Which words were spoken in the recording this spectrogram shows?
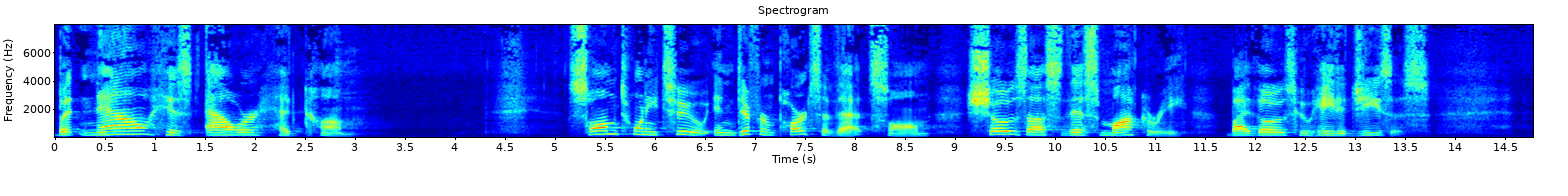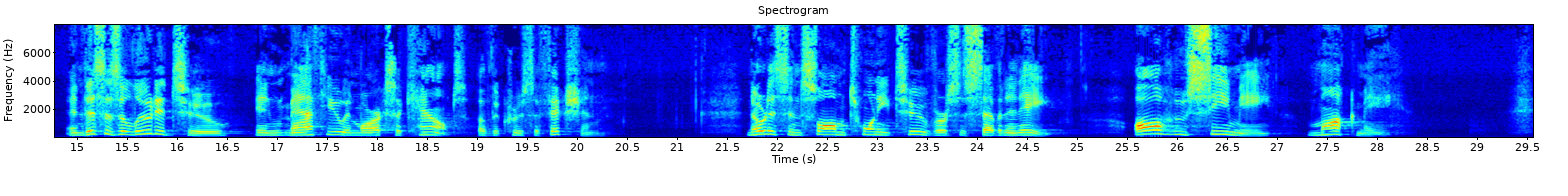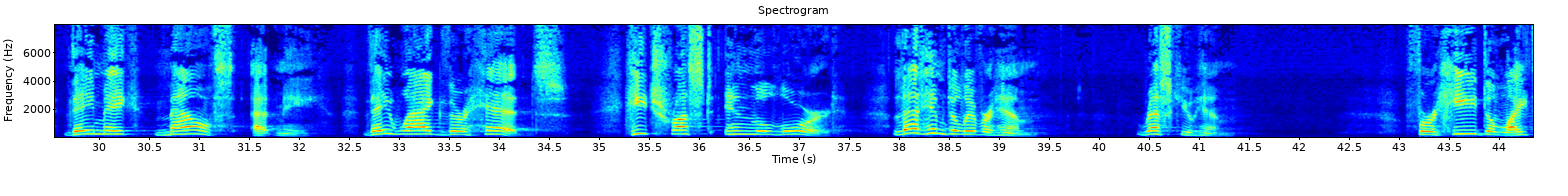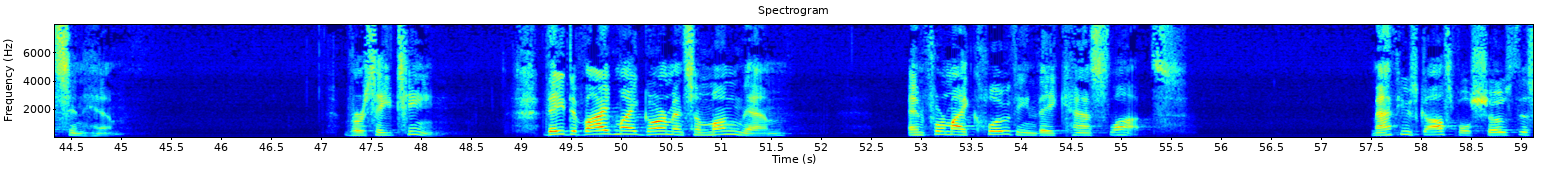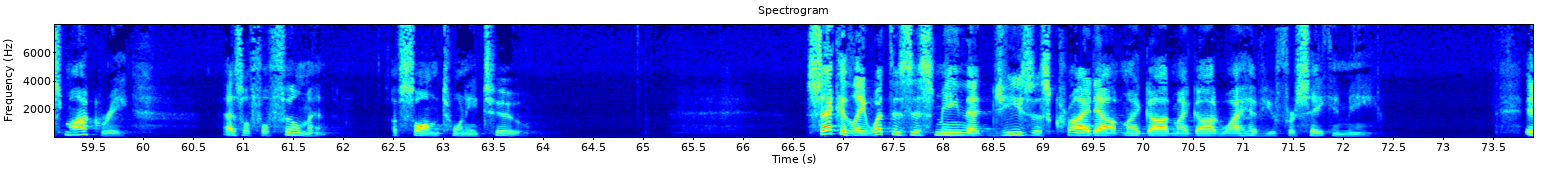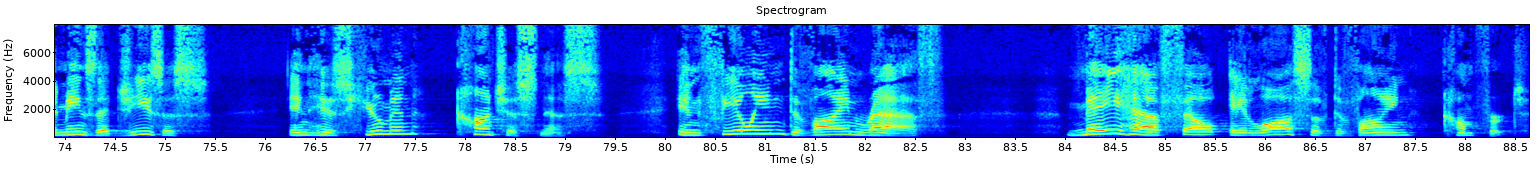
But now his hour had come. Psalm 22, in different parts of that psalm, shows us this mockery by those who hated Jesus. And this is alluded to in Matthew and Mark's account of the crucifixion. Notice in Psalm 22, verses 7 and 8 All who see me mock me. They make mouths at me. They wag their heads. He trusts in the Lord. Let him deliver him. Rescue him. For he delights in him. Verse 18 They divide my garments among them, and for my clothing they cast lots. Matthew's gospel shows this mockery as a fulfillment of Psalm 22. Secondly, what does this mean that Jesus cried out, My God, my God, why have you forsaken me? It means that Jesus, in his human consciousness, in feeling divine wrath, may have felt a loss of divine comfort.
